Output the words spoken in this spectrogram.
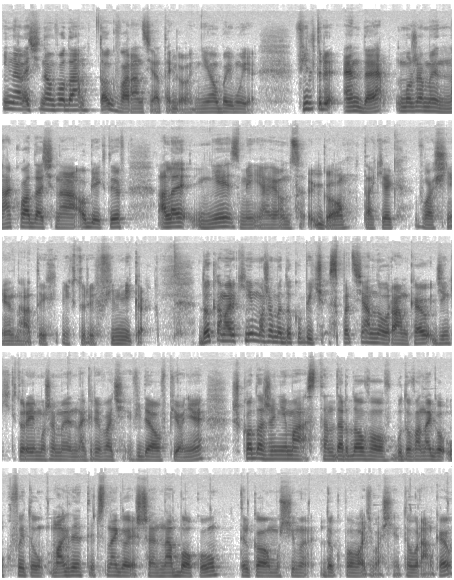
i naleci nam woda, to gwarancja tego nie obejmuje. Filtry ND możemy nakładać na obiektyw, ale nie zmieniając go tak jak właśnie na tych niektórych filmikach. Do kamerki możemy dokupić specjalną ramkę, dzięki której możemy nagrywać wideo w pionie. Szkoda, że nie ma standardowo wbudowanego uchwytu magnetycznego jeszcze na boku, tylko musimy dokupować właśnie tą ramkę.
